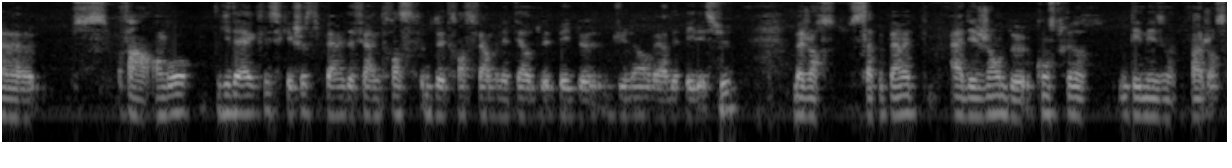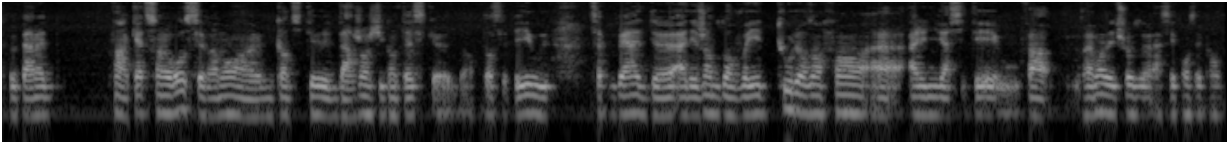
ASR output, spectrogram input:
euh, enfin, en gros, Give Directly, c'est quelque chose qui permet de faire une trans des transferts monétaires des pays du Nord vers des pays du Sud bah genre ça peut permettre à des gens de construire des maisons. Enfin genre ça peut permettre enfin 400 euros c'est vraiment une quantité d'argent gigantesque dans, ces pays où ça peut permettre à des gens d'envoyer tous leurs enfants à, l'université ou enfin vraiment des choses assez conséquentes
